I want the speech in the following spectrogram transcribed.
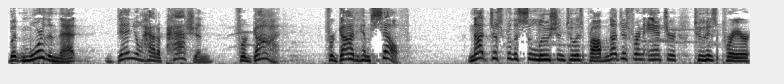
But more than that, Daniel had a passion for God, for God Himself. Not just for the solution to his problem, not just for an answer to his prayer.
